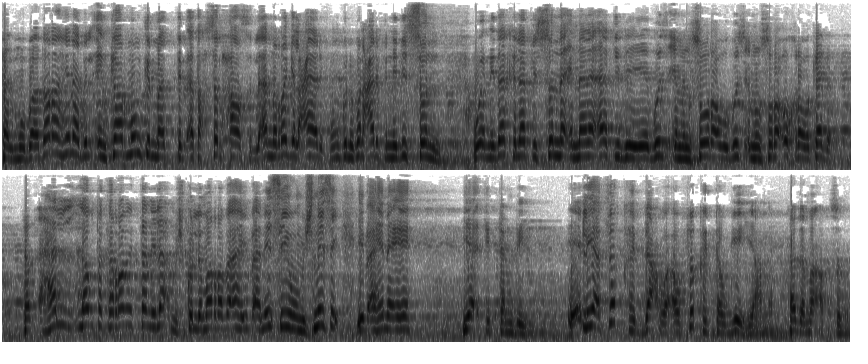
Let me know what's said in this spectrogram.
فالمبادرة هنا بالإنكار ممكن ما تبقى تحصيل حاصل لأن الراجل عارف ممكن يكون عارف إن دي السنة وإن ده خلاف السنة إن أنا آتي بجزء من صورة وجزء من صورة أخرى وكذا. طب هل لو تكررت تاني لا مش كل مرة بقى يبقى نسي ومش نسي يبقى هنا إيه؟ يأتي التنبيه. اللي هي فقه الدعوة أو فقه التوجيه يعني هذا ما أقصده.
